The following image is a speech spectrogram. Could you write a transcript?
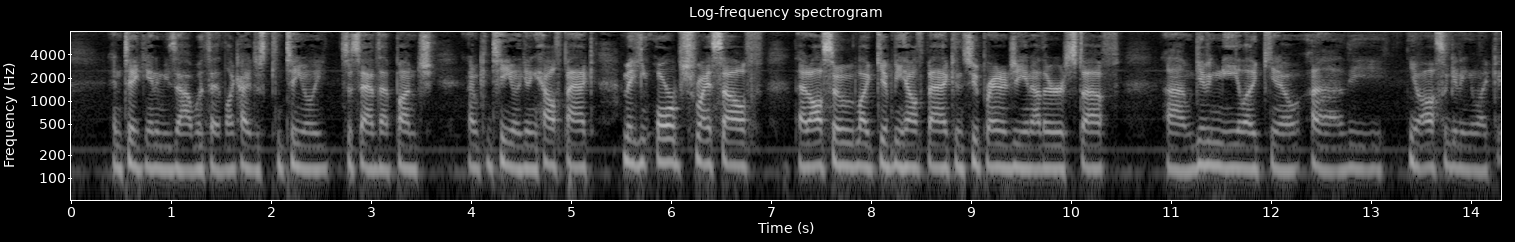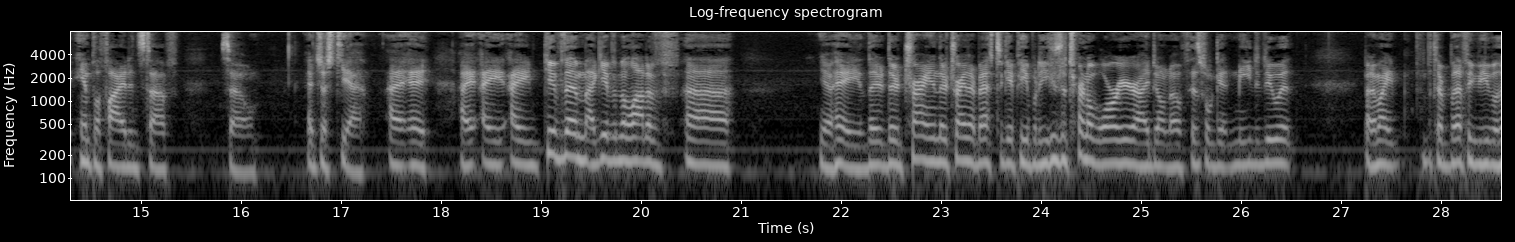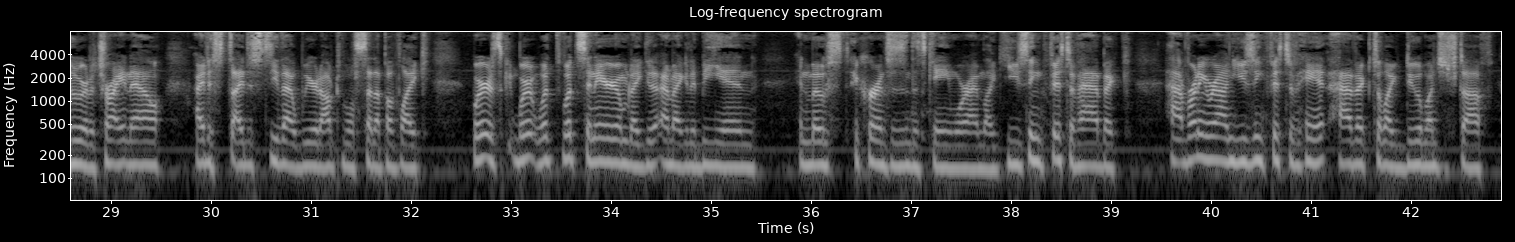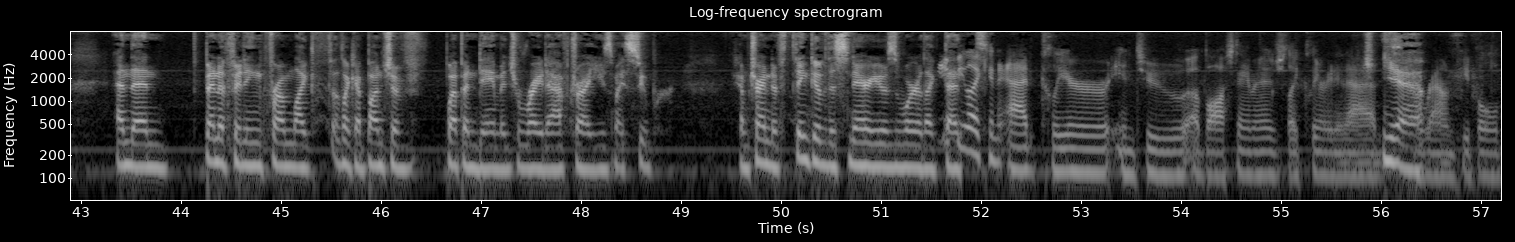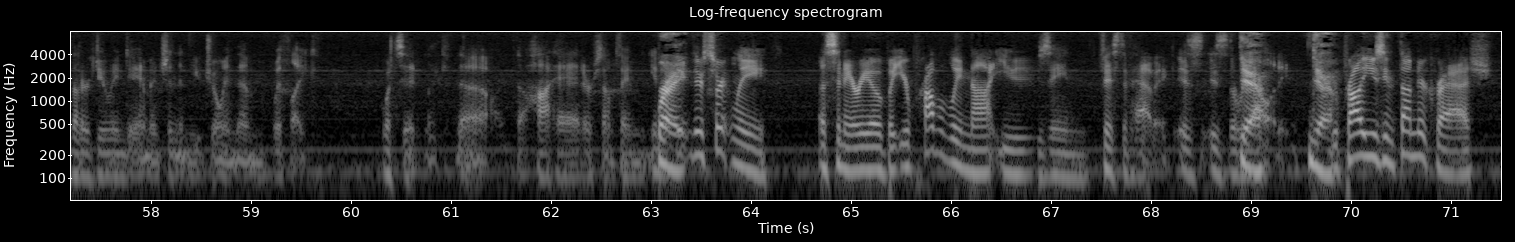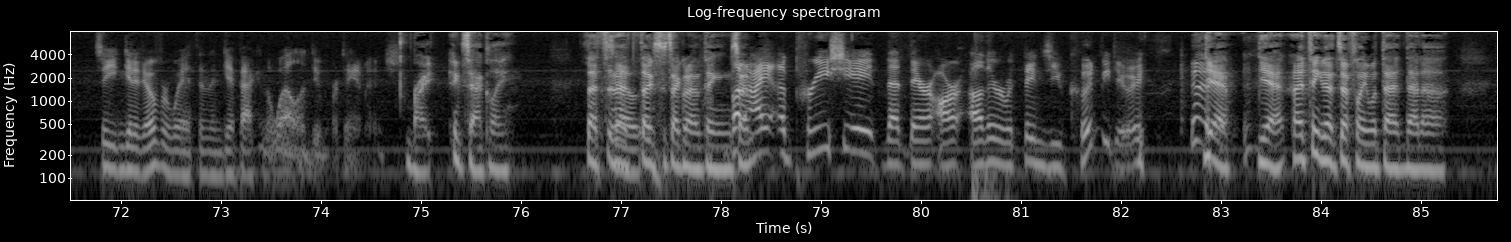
and taking enemies out with it. Like I just continually just have that punch and I'm continually getting health back. I'm making orbs for myself that also like give me health back and super energy and other stuff. Um, giving me like, you know, uh, the, you know, also getting like amplified and stuff. So It just yeah, I I, I I give them I give them a lot of uh, you know, hey, they're they're trying they're trying their best to get people to use Eternal Warrior. I don't know if this will get me to do it, but I might. There are definitely people who are to try it now. I just I just see that weird optimal setup of like, where's where what what scenario am I am I going to be in in most occurrences in this game where I'm like using Fist of Havoc, have running around using Fist of ha- Havoc to like do a bunch of stuff, and then benefiting from like like a bunch of weapon damage right after I use my super. I'm trying to think of the scenarios where like that. Maybe like an ad clear into a boss damage, like clearing an ad Yeah. around people that are doing damage, and then you join them with like, what's it like the the hothead or something. You know, Right. there's certainly a scenario, but you're probably not using Fist of Havoc. Is is the Yeah. reality? yeah, You're probably using Thunder Crash so you can get it over with, and then get back in the well and do more damage. right, exactly. That's So- that's, that's exactly what I'm thinking. But so I appreciate that there are other things you could be doing. yeah, yeah, I think that's definitely what that that uh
